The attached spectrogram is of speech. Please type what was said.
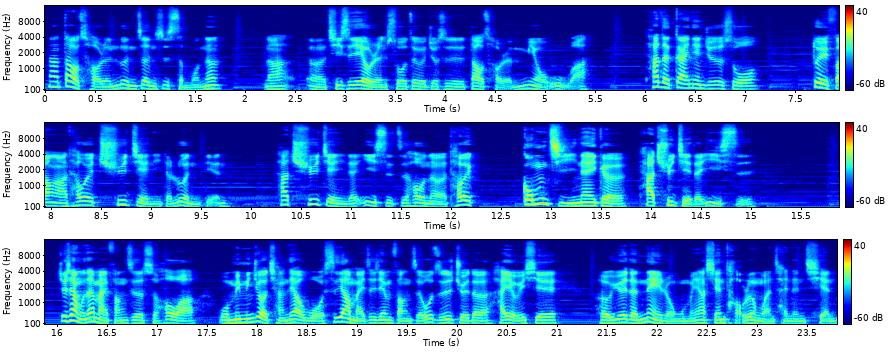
那稻草人论证是什么呢？那呃，其实也有人说这个就是稻草人谬误啊。它的概念就是说，对方啊，他会曲解你的论点，他曲解你的意思之后呢，他会攻击那个他曲解的意思。就像我在买房子的时候啊，我明明就有强调我是要买这间房子，我只是觉得还有一些合约的内容我们要先讨论完才能签。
